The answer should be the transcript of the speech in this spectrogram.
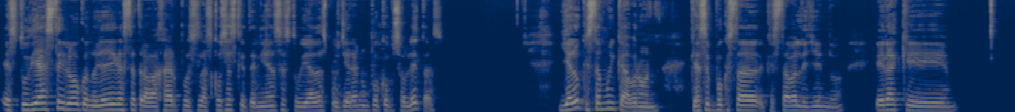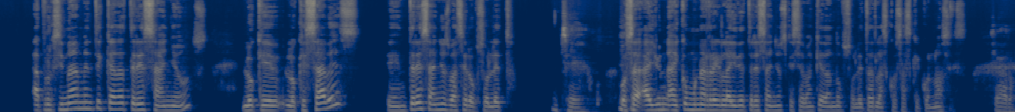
estudiaste y luego cuando ya llegaste a trabajar, pues las cosas que tenías estudiadas pues ya eran un poco obsoletas. Y algo que está muy cabrón, que hace poco estaba, que estaba leyendo, era que aproximadamente cada tres años, lo que, lo que sabes en tres años va a ser obsoleto. Sí, O sea, hay, un, hay como una regla ahí de tres años que se van quedando obsoletas las cosas que conoces. claro.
